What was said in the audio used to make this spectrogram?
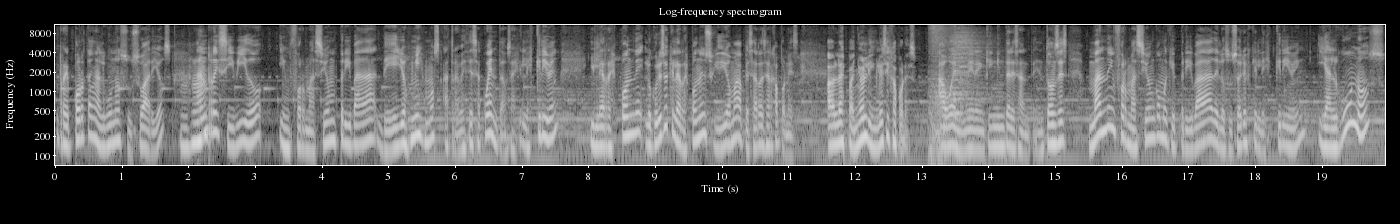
reportan algunos usuarios, han recibido información privada de ellos mismos a través de esa cuenta. O sea, que le escriben y le responde. Lo curioso es que le responde en su idioma a pesar de ser japonés. Habla español, inglés y japonés. Ah, bueno, miren, qué interesante. Entonces, manda información como que privada de los usuarios que le escriben y algunos,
